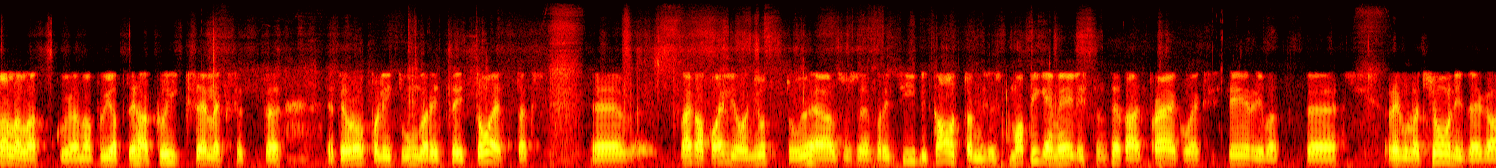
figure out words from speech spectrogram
tallalakkujana püüab teha kõik selleks, et et Euroopa Liit Ungarit ei toetaks. väga palju on juttu ühehäälsuse printsiibi kaotamisest, ma pigem eelistan seda, et praegu eksisteerivat regulatsioonidega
